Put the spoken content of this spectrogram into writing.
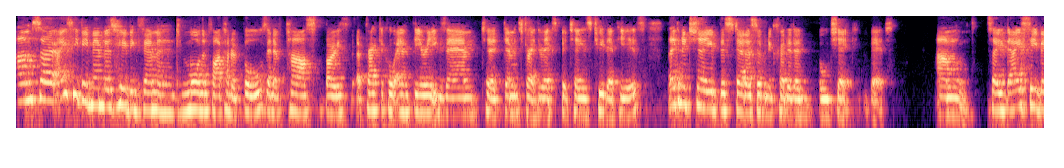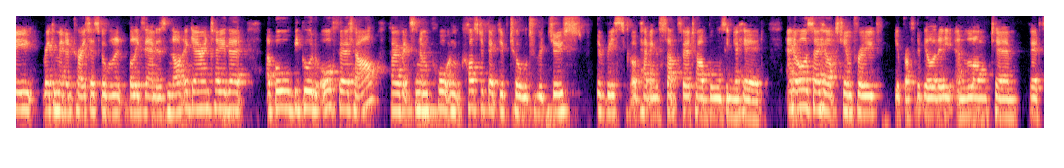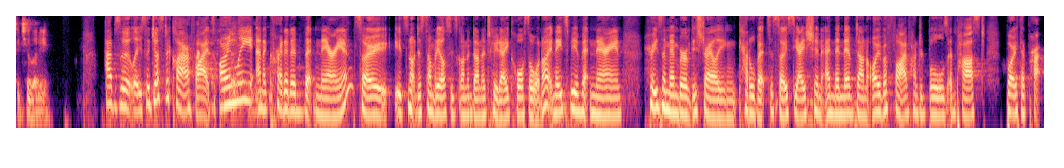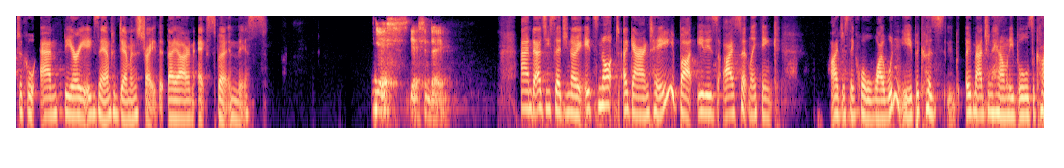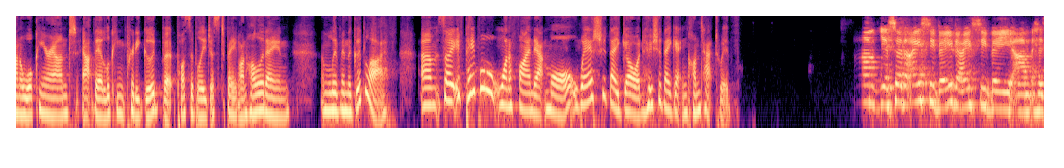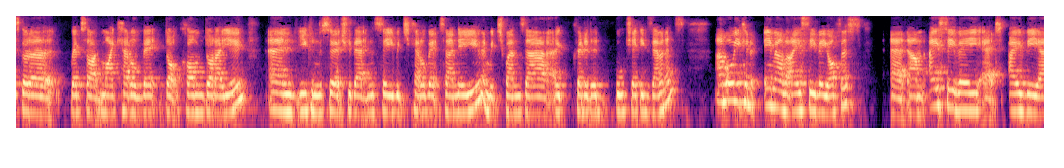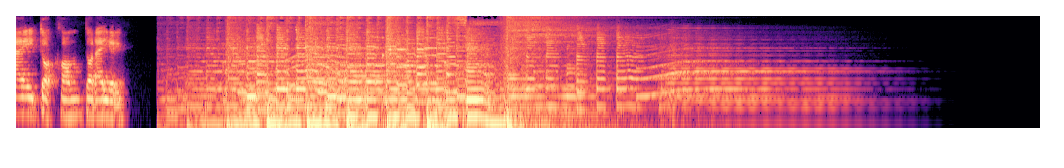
um, so ACV members who've examined more than 500 bulls and have passed both a practical and theory exam to demonstrate their expertise to their peers, they can achieve the status of an accredited bull check vet. Um, so the ACV recommended process for bull exam is not a guarantee that a bull will be good or fertile. However, it's an important cost-effective tool to reduce the risk of having subfertile bulls in your herd and it also helps to improve your profitability and long term herd fertility. Absolutely. So just to clarify, it's only an accredited veterinarian. So it's not just somebody else who's gone and done a two day course or whatnot. It needs to be a veterinarian who's a member of the Australian Cattle Vets Association. And then they've done over 500 bulls and passed both a practical and theory exam to demonstrate that they are an expert in this. Yes, yes, indeed. And as you said, you know, it's not a guarantee, but it is, I certainly think, I just think, well, why wouldn't you? Because imagine how many bulls are kind of walking around out there looking pretty good, but possibly just being on holiday and, and living the good life. Um, so if people want to find out more, where should they go and who should they get in contact with? Um, yeah, so the ACV, the ACV um, has got a website, mycattlevet.com.au, and you can search for that and see which cattle vets are near you and which ones are accredited bull check examiners. Um, or you can email the ACV office at um, acv at ava.com.au.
